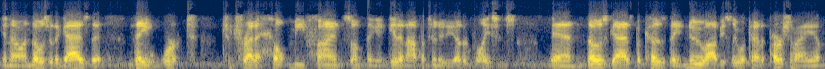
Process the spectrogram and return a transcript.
you know, and those are the guys that they worked to try to help me find something and get an opportunity other places. And those guys, because they knew obviously what kind of person I am,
